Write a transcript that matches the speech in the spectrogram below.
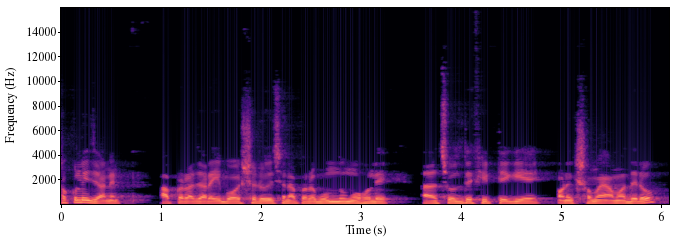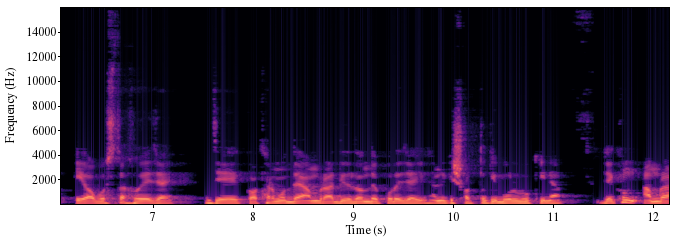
সকলেই জানেন। আপনারা যারা এই বয়সে রয়েছেন, আপনারা বন্ধু মহলে চলতে ফিরতে গিয়ে অনেক সময় আমাদেরও এই অবস্থা হয়ে যায় যে কথার মধ্যে আমরা দ্বিধাদ্বন্দ্বে পড়ে যাই, আমি কি সত্য কি বলব কি না? দেখুন, আমরা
